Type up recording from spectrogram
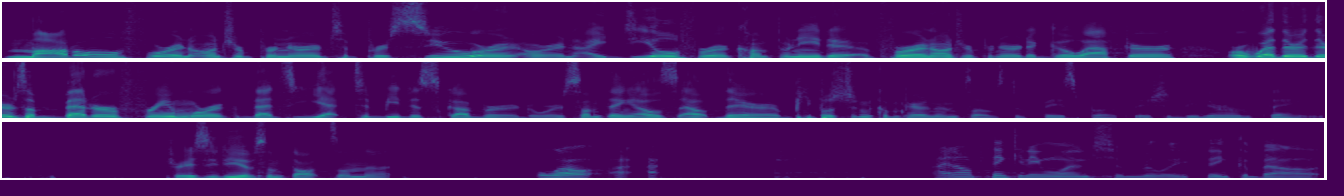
model for an entrepreneur to pursue or, or an ideal for a company to for an entrepreneur to go after? Or whether there's a better framework that's yet to be discovered or something else out there? People shouldn't compare themselves to facebook. They should be their own thing. Tracy do you have some thoughts on that? Well I, I don't think anyone should really think about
